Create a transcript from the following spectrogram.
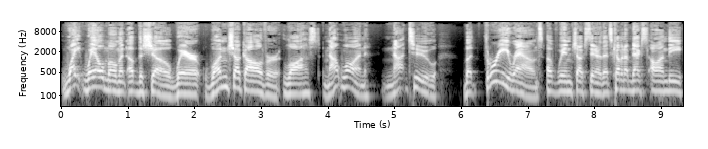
white whale moment of the show where one Chuck Oliver lost not one, not two, but three rounds of Win Chuck's Dinner. That's coming up next on the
